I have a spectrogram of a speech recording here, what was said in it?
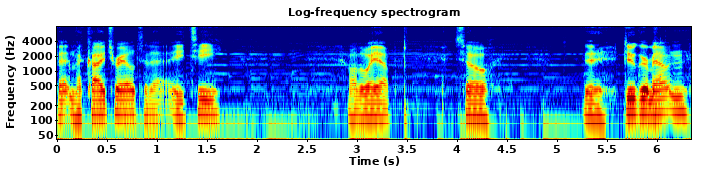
Bet MacKaye Trail to the AT all the way up. So the Dugger Mountain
